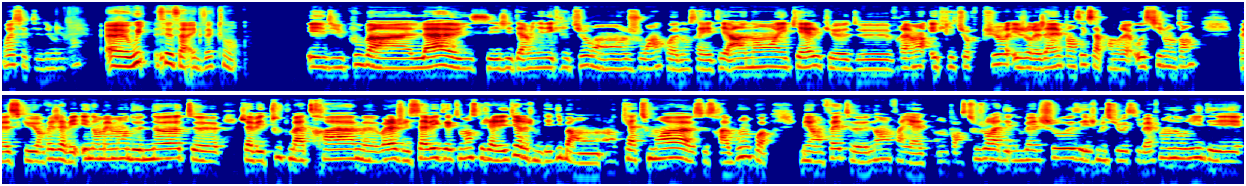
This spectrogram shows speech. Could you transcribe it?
Ouais, c'était 2020. oui, c'est ça, exactement. Et du coup, ben là, euh, j'ai terminé l'écriture en juin, quoi. Donc ça a été un an et quelques de vraiment écriture pure. Et j'aurais jamais pensé que ça prendrait aussi longtemps, parce que en fait, j'avais énormément de notes, euh, j'avais toute ma trame, euh, voilà, je savais exactement ce que j'allais dire. Et je m'étais dit, ben en, quatre mois, ce sera bon, quoi. Mais en fait, non. Enfin, on pense toujours à des nouvelles choses. Et je me suis aussi vachement nourrie des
